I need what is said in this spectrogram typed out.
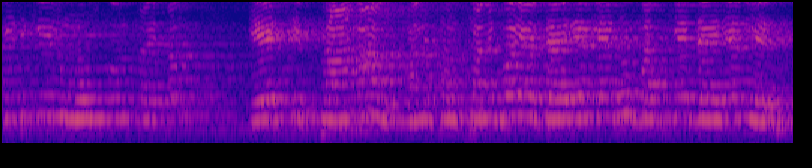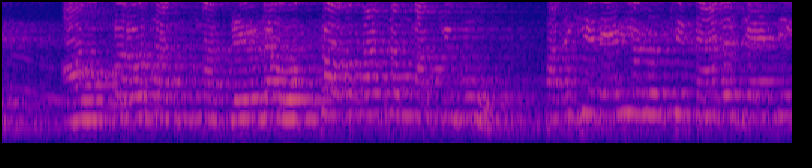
కిటికీలు మూసుకొని సైతం ఏడ్చి ప్రాణాలు కనీసం చనిపోయే ధైర్యం లేదు బతికే ధైర్యం లేదు. ఆ ఒక్క రోజు అనుకున్న దేవుడా ఒక్క అవకాశం నాకు ఇవ్వు. పదిహేను ఏళ్ళ నుంచి మ్యారేజ్ అయింది.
